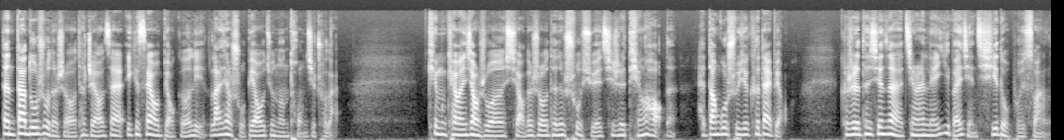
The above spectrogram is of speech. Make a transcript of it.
但大多数的时候他只要在 Excel 表格里拉下鼠标就能统计出来。Kim 开玩笑说，小的时候他的数学其实挺好的，还当过数学课代表。可是他现在竟然连一百减七都不会算了。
